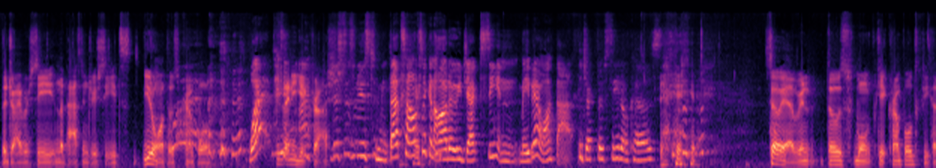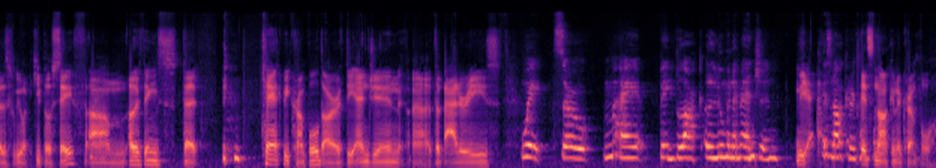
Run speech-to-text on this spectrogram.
the driver's seat and the passenger seats, you don't want those to crumple What? because then you get crushed. This is news to me. That sounds like an auto eject seat, and maybe I want that. Ejector seat, cuz. So yeah, we're, those won't get crumpled because we want to keep those safe. Um, other things that can't be crumpled are the engine, uh, the batteries. Wait, so my big block aluminum engine Yeah, is not gonna crumple. it's not going to crumple,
